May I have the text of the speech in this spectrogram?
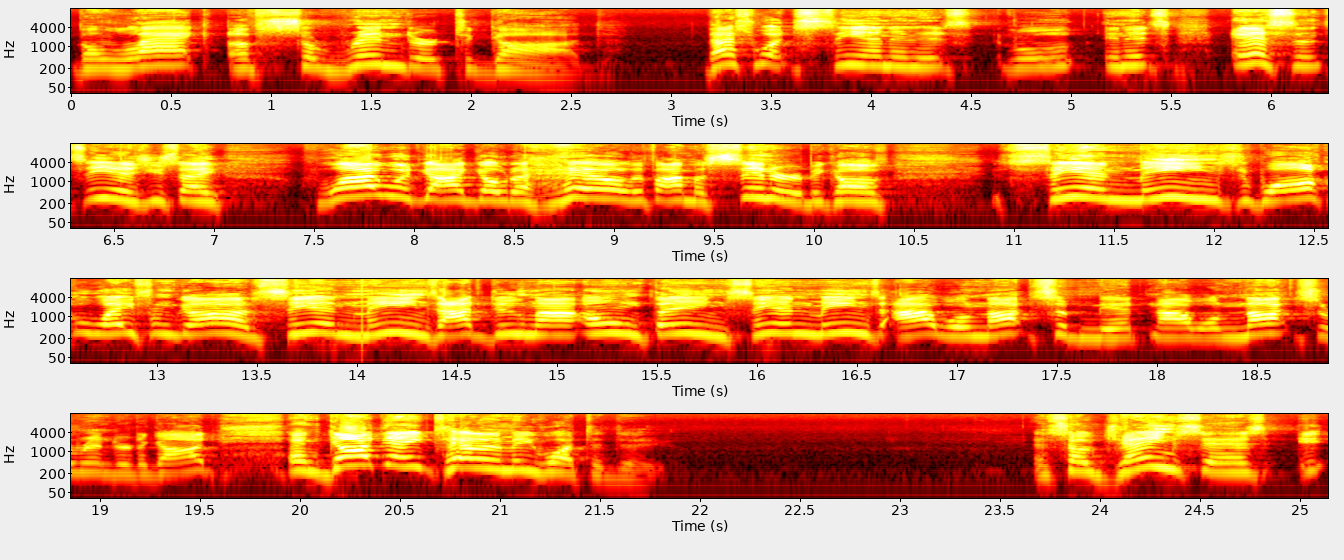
the lack of surrender to God. That's what sin in its, in its essence is. You say, why would I go to hell if I'm a sinner? Because sin means walk away from God. Sin means I do my own thing. Sin means I will not submit and I will not surrender to God. And God ain't telling me what to do. And so James says, it,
